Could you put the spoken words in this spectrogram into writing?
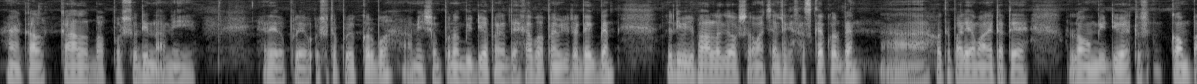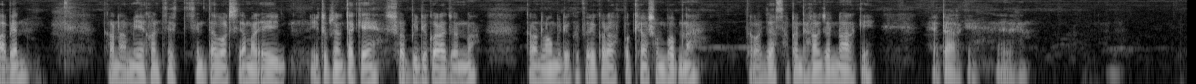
হ্যাঁ কাল কাল বা পরশু দিন আমি এদের উপরে ওষুধটা প্রয়োগ করব। আমি সম্পূর্ণ ভিডিও আপনাকে দেখাবো, আপনার ভিডিওটা দেখবেন। যদি ভিডিও ভালো লাগে, অবশ্যই আমার চ্যানেলটাকে সাবস্ক্রাইব করবেন। হতে পারে আমার এটাতে লং ভিডিও একটু কম পাবেন। কারণ আমি এখন চিন্তা করছি আমার এই ইউটিউব চ্যানেলটাকে শর্ট ভিডিও করার জন্য। কারণ লং ভিডিও তৈরি করার পক্ষে সম্ভব না। তো জাস্ট আপনার দেখানোর জন্য আর কি। এটা আর কি দেখেন।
